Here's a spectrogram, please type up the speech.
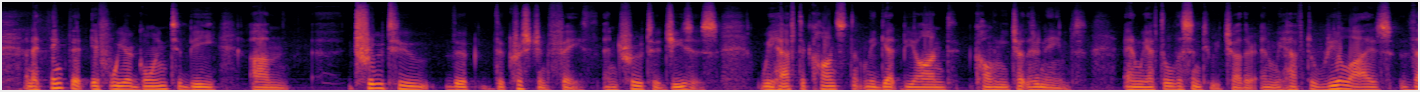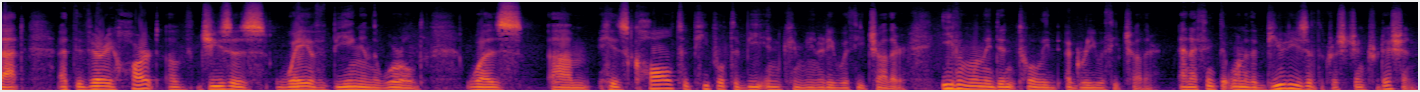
and I think that if we are going to be um, true to the, the Christian faith and true to Jesus, we have to constantly get beyond calling each other names. And we have to listen to each other. And we have to realize that at the very heart of Jesus' way of being in the world was um, his call to people to be in community with each other, even when they didn't totally agree with each other. And I think that one of the beauties of the Christian tradition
